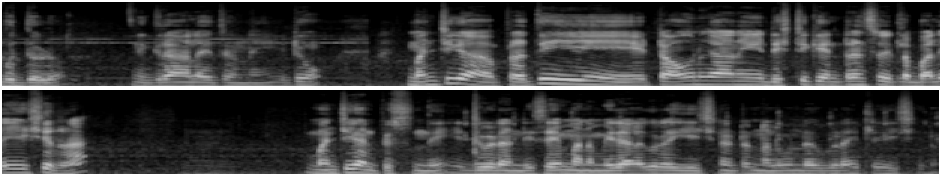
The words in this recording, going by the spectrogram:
బుద్ధుడు. విగ్రహాలు అయితే ఉన్నాయి. ఇటు మంచిగా ప్రతి టౌన్ కానీ డిస్టిక్ ఎంట్రన్స్లో ఇట్లా భలే చేసిర్రా? మంచిగా అనిపిస్తుంది. ఇది చూడండి సేమ్ మన మిర్యాల కూడా చేసినట్టు నల్గొండ కూడా ఇట్లా చేసారు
